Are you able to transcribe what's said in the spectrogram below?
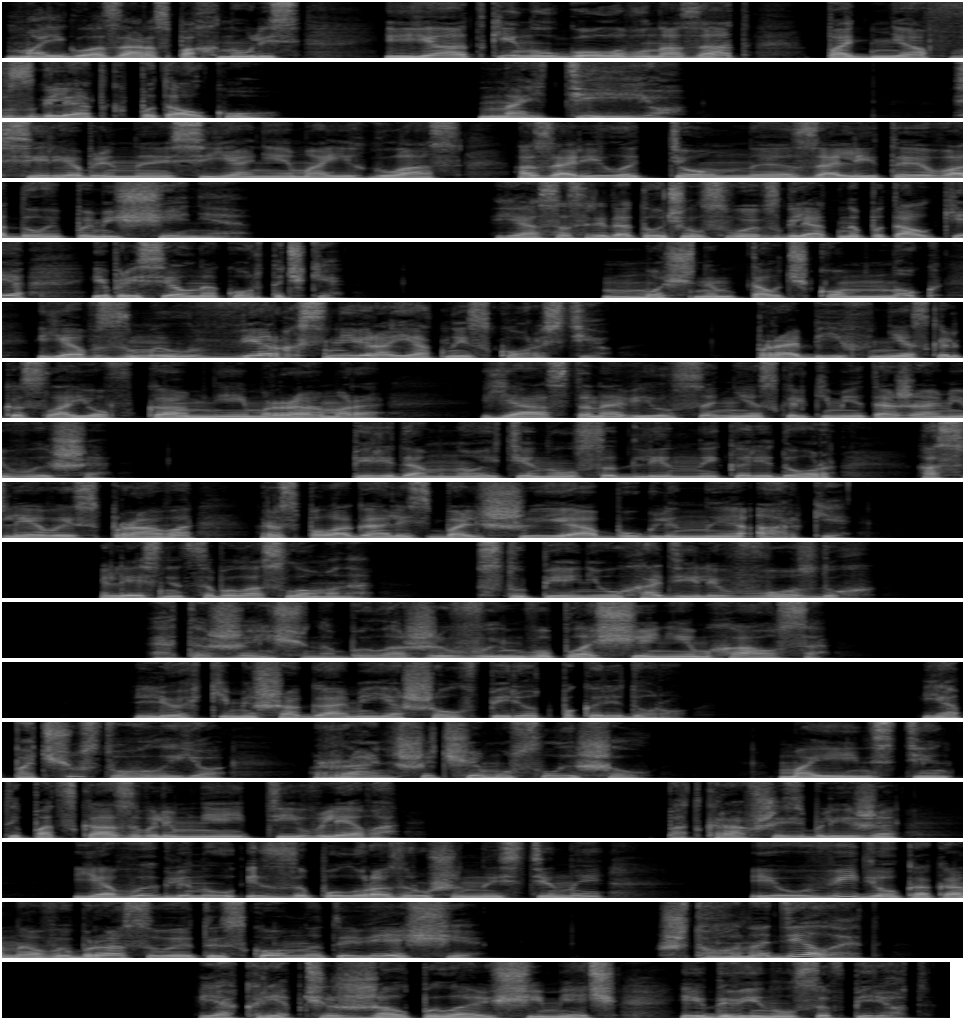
Мои глаза распахнулись, и я откинул голову назад, подняв взгляд к потолку. Найти ее. Серебряное сияние моих глаз озарило темное, залитое водой помещение. Я сосредоточил свой взгляд на потолке и присел на корточки. Мощным толчком ног я взмыл вверх с невероятной скоростью. Пробив несколько слоев камня и мрамора, я остановился несколькими этажами выше. Передо мной тянулся длинный коридор, а слева и справа располагались большие обугленные арки. Лестница была сломана — Ступени уходили в воздух. Эта женщина была живым воплощением хаоса. Легкими шагами я шел вперед по коридору. Я почувствовал ее раньше, чем услышал. Мои инстинкты подсказывали мне идти влево. Подкравшись ближе, я выглянул из-за полуразрушенной стены и увидел, как она выбрасывает из комнаты вещи — что она делает? Я крепче сжал пылающий меч и двинулся вперед.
